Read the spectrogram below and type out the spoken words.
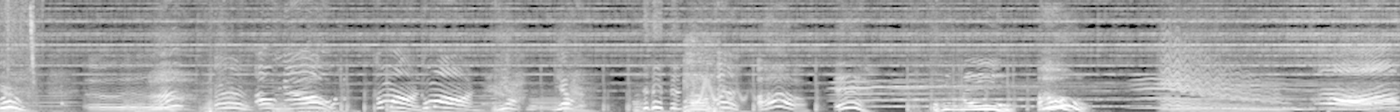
Yeah. Yeah. Woo. oh no! Come on, come on! Yeah, yeah. oh. Eh. Oh no! Oh. Aw.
